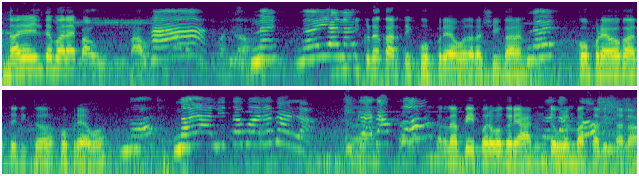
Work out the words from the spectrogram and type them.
नाही येईल तर बरं आहे पाऊस. पाऊस तिकडं काढते कोपऱ्यावर जराशी कारण कोपऱ्यावर काढते तिथं कोपऱ्यावर. सगळा पेपर वगैरे आणून ठेवलं बसा बिसाला.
